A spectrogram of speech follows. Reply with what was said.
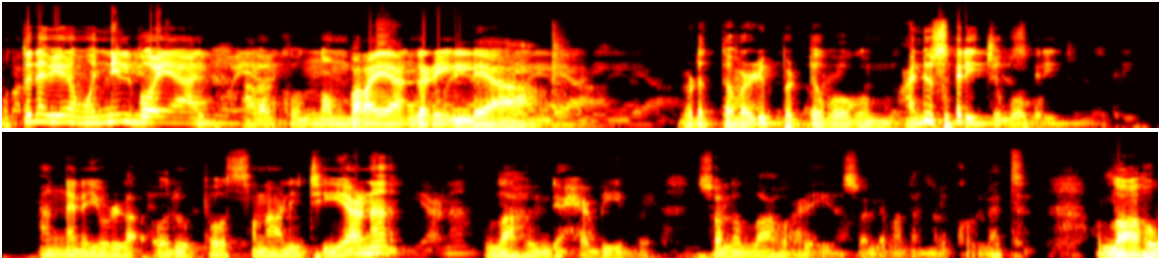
മുത്തുനബിയുടെ മുന്നിൽ പോയാൽ അവർക്കൊന്നും പറയാൻ കഴിയില്ല. ഇവിടുത്തെ വഴിപ്പെട്ടു പോകും അനുസരിച്ചു പോകും. അങ്ങനെയുള്ള ഒരു പേഴ്സണാലിറ്റിയാണ് അള്ളാഹുവിന്റെ ഹബീബ് സല്ലല്ലാഹു അലൈഹി വസ്ലം തങ്ങൾക്കുള്ളത്. അള്ളാഹു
